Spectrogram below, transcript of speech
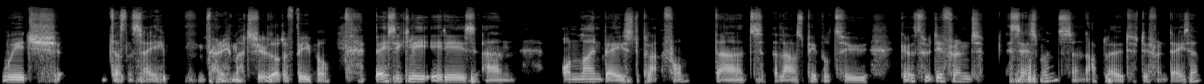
which doesn't say very much to a lot of people. Basically, it is an online based platform that allows people to go through different assessments and upload different data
